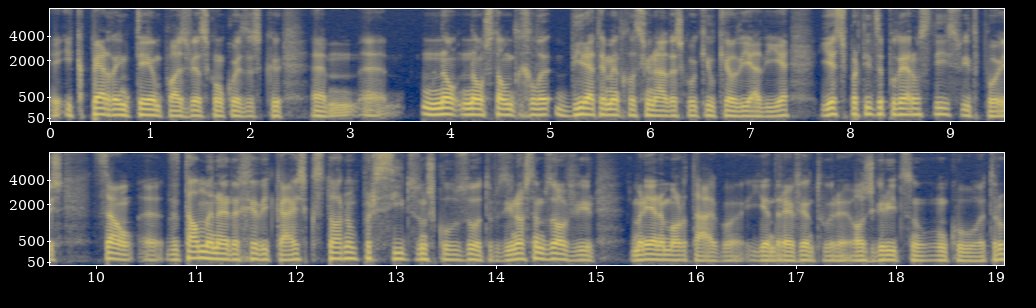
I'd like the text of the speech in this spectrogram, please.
e que perdem tempo às vezes com coisas que um, uh, eh, não, não estão de, diretamente relacionadas com aquilo que é o dia a dia, e estes partidos apoderam-se disso e depois são uh, de tal maneira radicais que se tornam parecidos uns com os outros. E nós estamos a ouvir Mariana Mortágua e André Ventura aos gritos um, um com o outro,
